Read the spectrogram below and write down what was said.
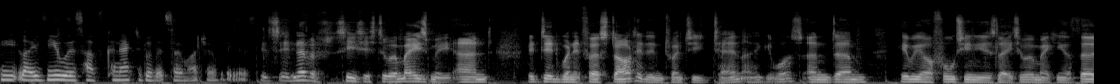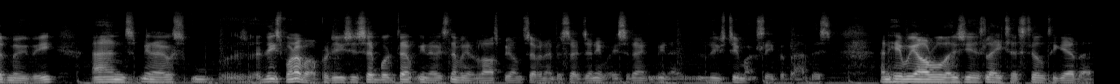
like viewers have connected with it so much over the years? It's, it never ceases to amaze me, and it did when it first started in 2010, I think it was. And um, here we are, 14 years later, we're making a third movie, and you know, at least one of our producers said, "Well, don't you know, it's never going to last beyond seven episodes anyway, so don't you know lose too much sleep about this." And here we are, all those years later, still together.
